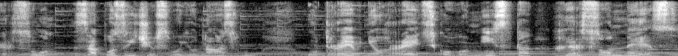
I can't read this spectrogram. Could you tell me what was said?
Херсон запозичив свою назву у древньогрецького міста Херсонес.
